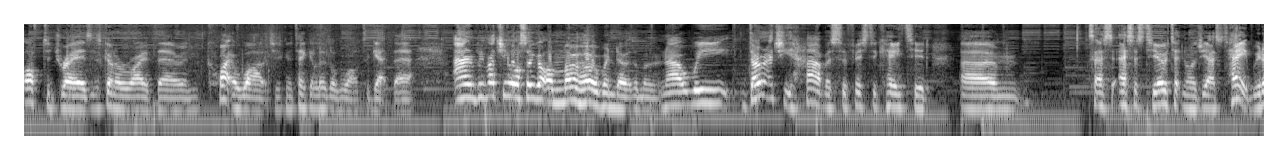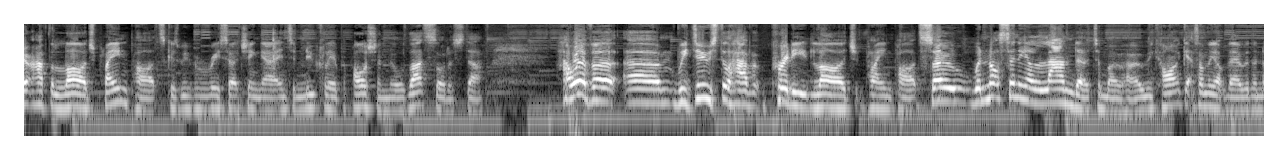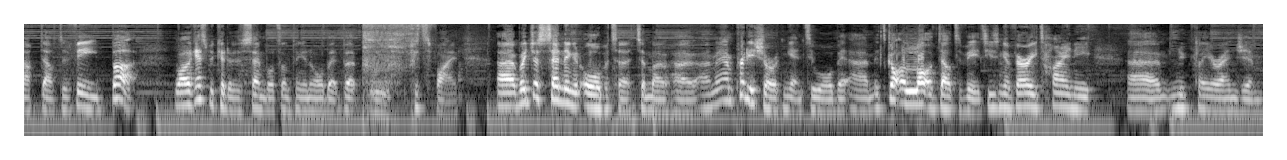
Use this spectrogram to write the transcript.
Off to Dres. It's going to arrive there in quite a while. It's just going to take a little while to get there. And we've actually also got a Moho window at the moment. Now, we don't actually have a sophisticated um, SSTO technology as tape. We don't have the large plane parts because we've been researching uh, into nuclear propulsion and all that sort of stuff. However, um, we do still have pretty large plane parts, so we're not sending a lander to Moho. We can't get something up there with enough delta V, but well, I guess we could have assembled something in orbit, but pff, it's fine. Uh, we're just sending an orbiter to Moho. I mean, I'm pretty sure it can get into orbit. Um, it's got a lot of delta V. It's using a very tiny um, nuclear engine,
